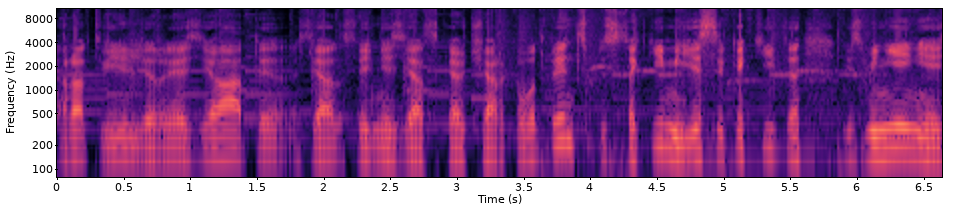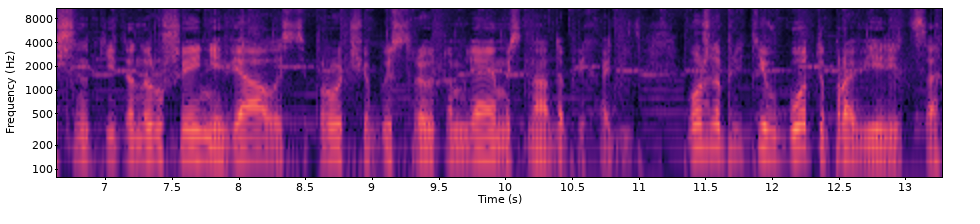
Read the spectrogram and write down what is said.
ротвейлеры, азиаты, азиат, среднеазиатская овчарка. Вот, в принципе, с такими, если какие-то изменения, если какие-то нарушения, вялость и прочее, быстрая утомляемость, надо приходить. Можно прийти в год и провериться,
